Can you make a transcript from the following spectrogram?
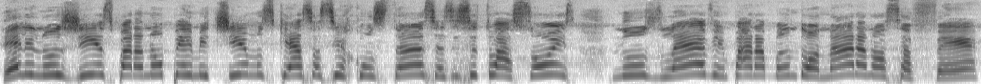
Ele nos diz para não permitirmos que essas circunstâncias e situações nos levem para abandonar a nossa fé.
